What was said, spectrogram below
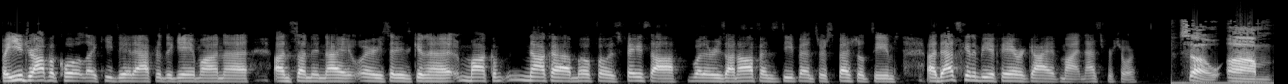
But you drop a quote like he did after the game on uh, on Sunday night, where he said he's going to mock knock a mofo's face off, whether he's on offense, defense, or special teams. Uh, that's going to be a favorite guy of mine. That's for sure. So, um,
